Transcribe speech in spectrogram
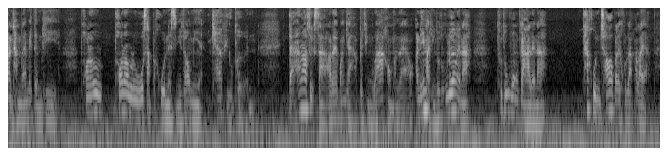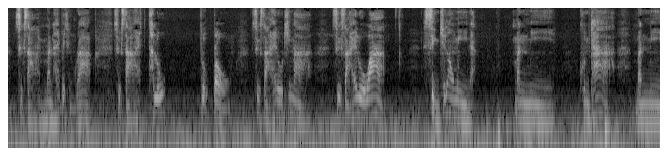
มันทำได้ไม่เต็มที่ เพราะเราเพราะเรารู้สรรพคุณในสิ่งที่เรามีแค่ผิวเผิน แต่ถ้าเราศึกษาอะไรบางอย่างไปถึงรากของมันแล้ว อันนี้หมายถึงทุกๆเรื่องเลยนะ ทุกๆวงการเลยนะ ถ้าคุณชอบอะไรคุณรักอะไรอะศึกษามันให้ไปถึงราก ศึกษาให้ทะลุปลุโปร่ง ศึกษาให้รู้ที่มา ศึกษาให้รู้ว่าสิ่งที่เรามีเนี่ย มันมีคุณค่า มันมี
